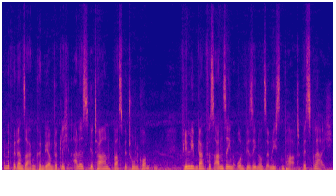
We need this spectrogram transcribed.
damit wir dann sagen können, wir haben wirklich alles getan, was wir tun konnten. Vielen lieben Dank fürs Ansehen und wir sehen uns im nächsten Part. Bis gleich.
